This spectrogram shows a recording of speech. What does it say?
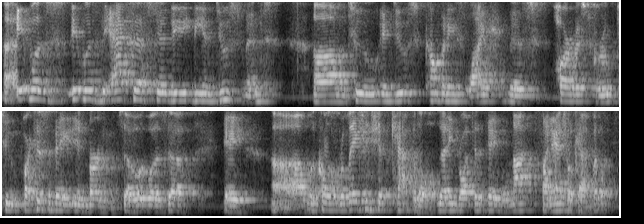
Uh, it was it was the access to the the inducement um, to induce companies like this Harvest Group to participate in Burnham. So it was uh, a uh, we'll call it relationship capital that he brought to the table, not financial capital.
